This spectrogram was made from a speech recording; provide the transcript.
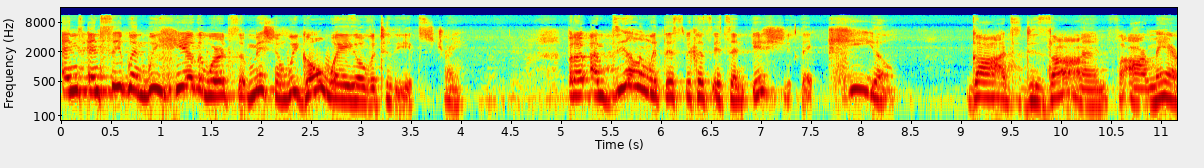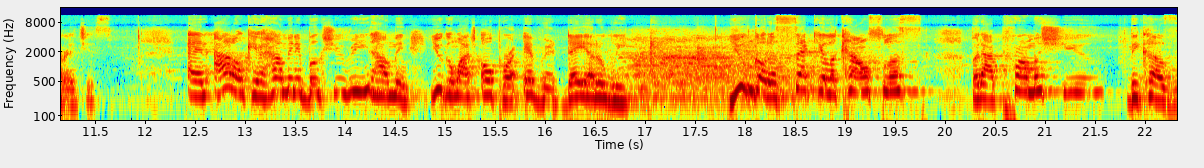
And, and see, when we hear the word submission, we go way over to the extreme. But I, am dealing with this because it's an issue that kills God's design for our marriages. And I don't care how many books you read, how many. You can watch Oprah every day of the week. You can go to secular counselors, but I promise you, because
